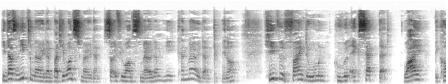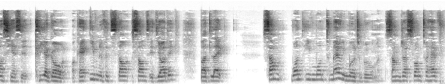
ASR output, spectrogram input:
He doesn't need to marry them, but he wants to marry them. So if he wants to marry them, he can marry them, you know? He will find the woman who will accept that. Why? Because he has a clear goal, okay? Even if it sounds idiotic, but like, some won't even want to marry multiple women. Some just want to have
